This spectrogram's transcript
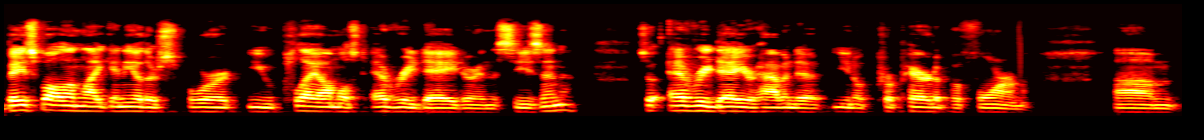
baseball, unlike any other sport, you play almost every day during the season. So every day you're having to, you know, prepare to perform. Um,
